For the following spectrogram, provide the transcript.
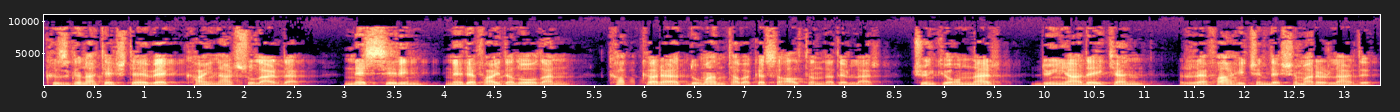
kızgın ateşte ve kaynar sularda ne serin ne de faydalı olan kapkara duman tabakası altındadırlar. Çünkü onlar dünyadayken refah içinde şımarırlardı.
